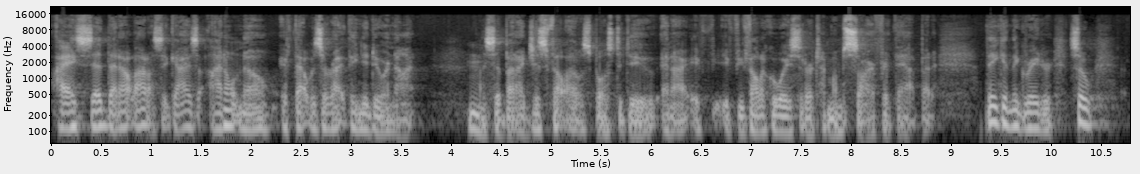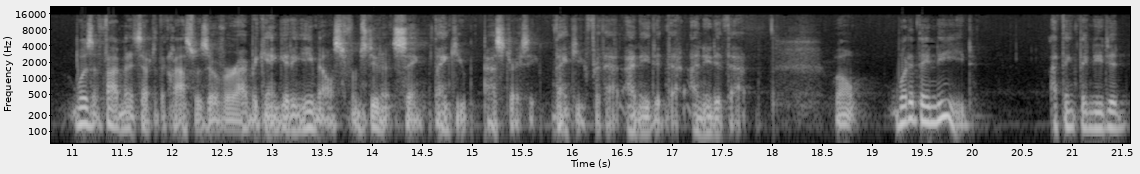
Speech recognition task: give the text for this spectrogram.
I said that out loud. I said, guys, I don't know if that was the right thing to do or not. Hmm. I said, but I just felt I was supposed to do. And I, if if you felt like we wasted our time, I'm sorry for that. But thinking the greater. So wasn't five minutes after the class was over, I began getting emails from students saying, "Thank you, Pastor Tracy. Thank you for that. I needed that. I needed that." Well, what did they need? I think they needed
